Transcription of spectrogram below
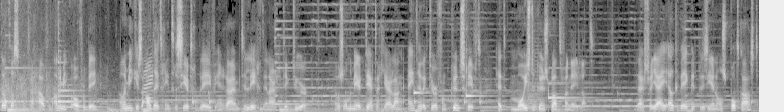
Dat was een verhaal van Annemiek Overbeek. Annemiek is altijd geïnteresseerd gebleven in ruimte, licht en architectuur. Hij was onder meer 30 jaar lang eindredacteur van Kunstschrift, het mooiste kunstblad van Nederland. Luister jij elke week met plezier naar onze podcast?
